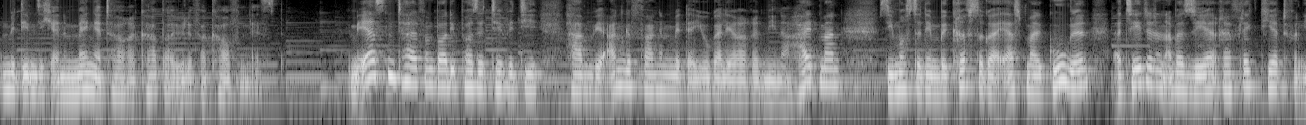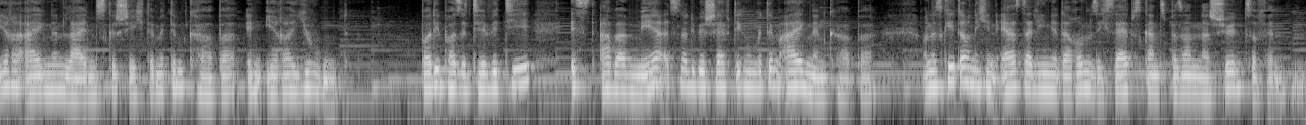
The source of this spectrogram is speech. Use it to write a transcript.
und mit dem sich eine Menge teurer Körperöle verkaufen lässt. Im ersten Teil von Body Positivity haben wir angefangen mit der Yogalehrerin Nina Heidmann. Sie musste den Begriff sogar erstmal googeln, erzählte dann aber sehr reflektiert von ihrer eigenen Leidensgeschichte mit dem Körper in ihrer Jugend. Body Positivity ist aber mehr als nur die Beschäftigung mit dem eigenen Körper. Und es geht auch nicht in erster Linie darum, sich selbst ganz besonders schön zu finden.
